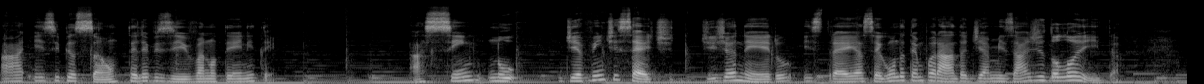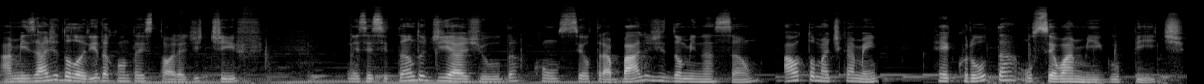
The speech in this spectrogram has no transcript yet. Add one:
a exibição televisiva no TNT. Assim, no dia 27 de janeiro, estreia a segunda temporada de Amizade Dolorida. Amizade Dolorida conta a história de Tiff necessitando de ajuda com seu trabalho de dominação automaticamente recruta o seu amigo Pete,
